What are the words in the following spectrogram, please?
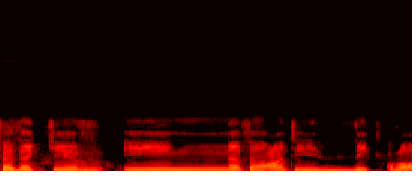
فذكر إن نفعت الذكرى.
